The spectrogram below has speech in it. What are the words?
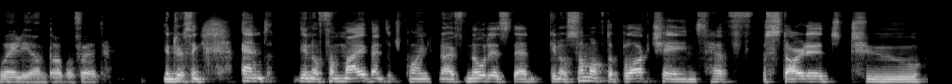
value on top of it. Interesting. And you know, from my vantage point, I've noticed that you know some of the blockchains have started to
